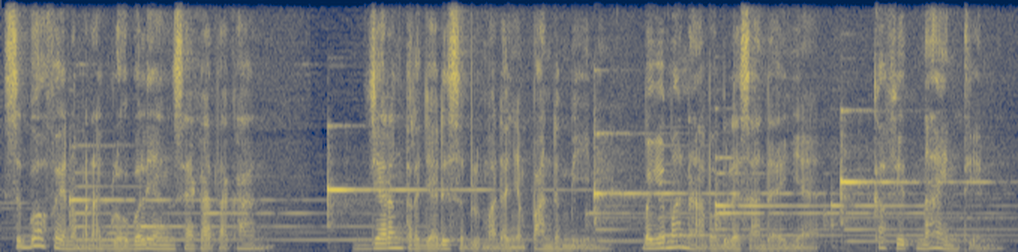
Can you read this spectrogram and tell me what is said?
Sebuah fenomena global yang saya katakan jarang terjadi sebelum adanya pandemi ini. Bagaimana apabila seandainya COVID-19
